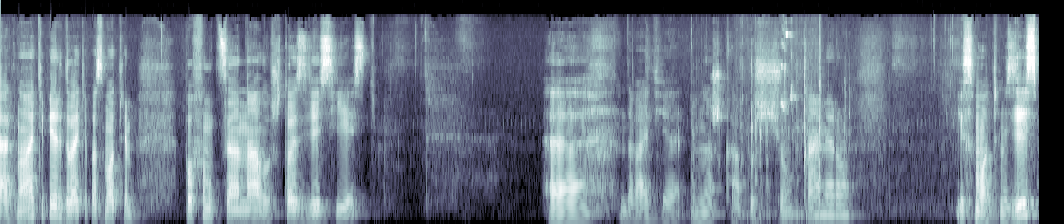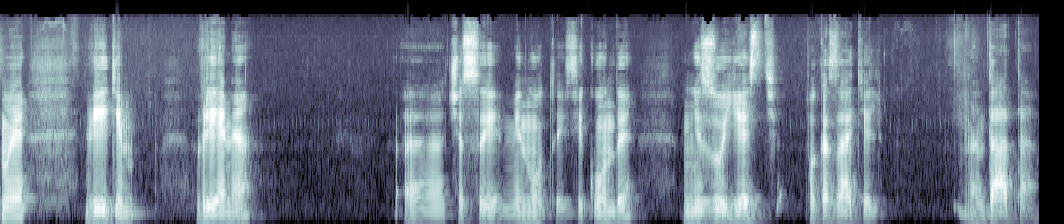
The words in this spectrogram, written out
Так, ну а теперь давайте посмотрим по функционалу, что здесь есть. Э, давайте я немножко опущу камеру. И смотрим. Здесь мы видим время, э, часы, минуты, секунды. Внизу есть показатель э, дата,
